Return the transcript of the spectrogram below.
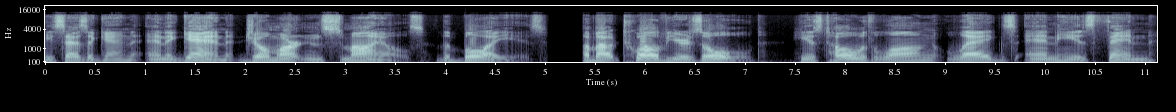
he says again, and again Joe Martin smiles. The boy is about 12 years old. He is tall with long legs and he is thin.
